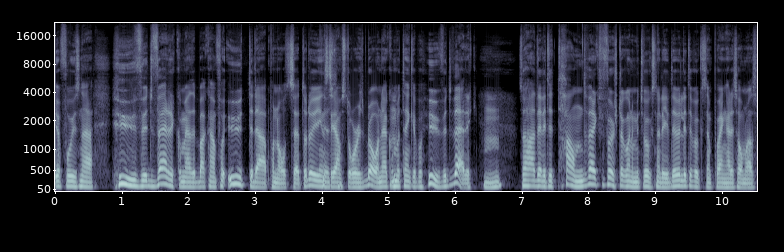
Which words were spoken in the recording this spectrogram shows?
jag får ju sån här huvudvärk om jag bara kan få ut det där på något sätt och då är Instagram stories bra. Och när jag kommer att tänka på huvudvärk så hade jag lite tandvärk för första gången i mitt vuxna liv. Det är väl lite vuxenpoäng här i somras.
